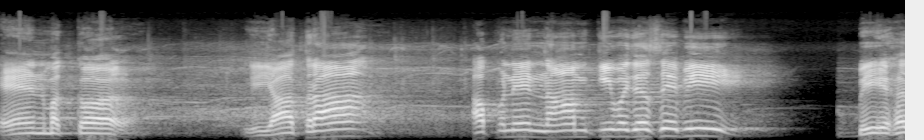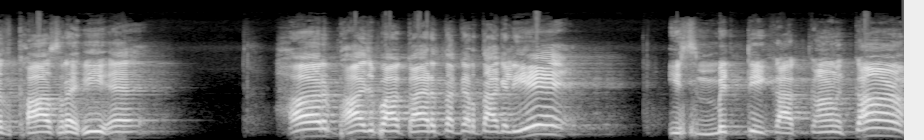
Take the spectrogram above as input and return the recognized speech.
एन मक्कड़ ये यात्रा अपने नाम की वजह से भी बेहद खास रही है हर भाजपा कार्यकर्ता के लिए इस मिट्टी का कण कण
